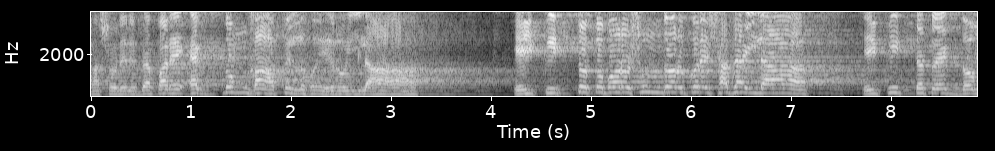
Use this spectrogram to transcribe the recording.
হাসরের ব্যাপারে একদম গাফেল হয়ে রইলা এই পিঠটা তো বড় সুন্দর করে সাজাইলা এই পিঠটা তো একদম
